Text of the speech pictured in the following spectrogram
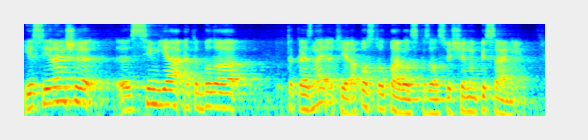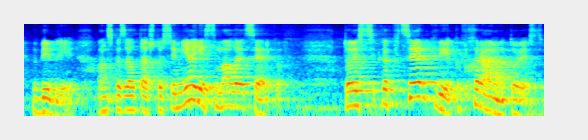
Если раньше семья это была такая, знаете, апостол Павел сказал в Священном Писании, в Библии, он сказал так, что семья есть малая церковь. То есть, как в церкви, как в храме, то есть,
